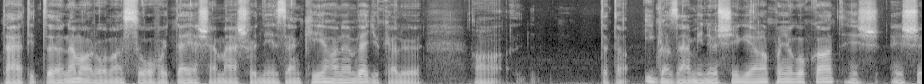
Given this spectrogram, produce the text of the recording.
Tehát itt nem arról van szó, hogy teljesen máshogy nézzen ki, hanem vegyük elő a tehát a igazán minőségi alapanyagokat, és, és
